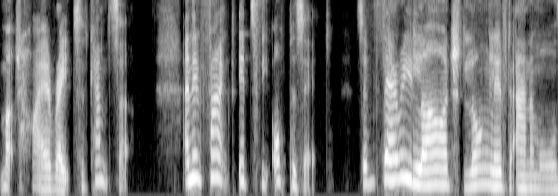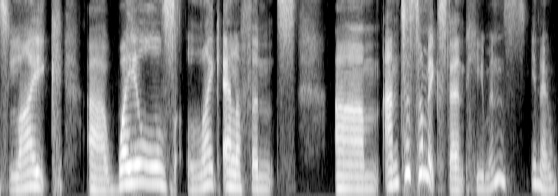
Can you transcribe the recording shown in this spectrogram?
much higher rates of cancer. And in fact, it's the opposite. So very large, long-lived animals like uh, whales, like elephants, um, and to some extent humans, you know,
